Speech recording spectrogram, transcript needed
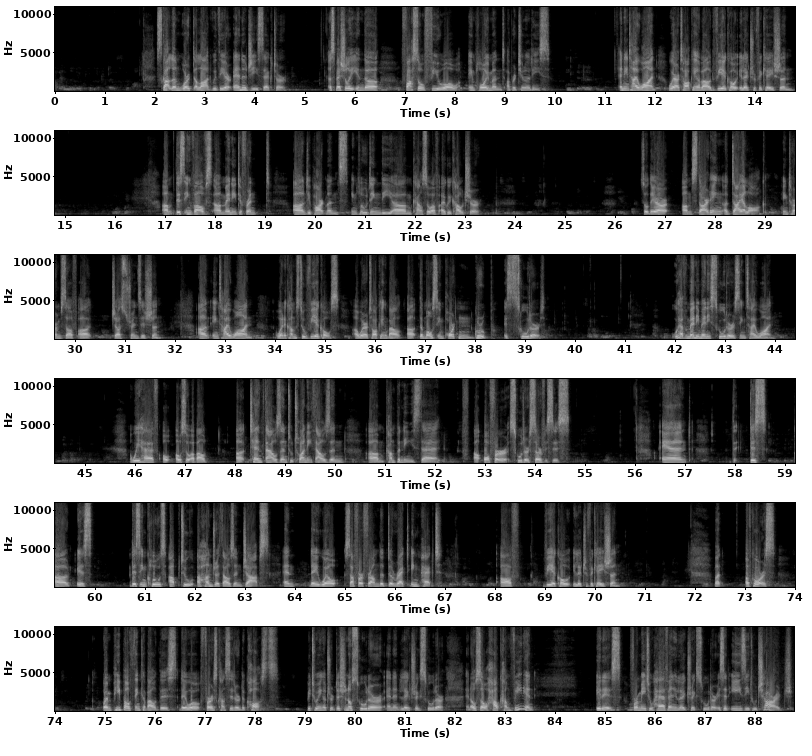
Scotland worked a lot with their energy sector, especially in the fossil fuel employment opportunities. And in Taiwan, we are talking about vehicle electrification. Um, this involves uh, many different uh, departments, including the um, Council of Agriculture. So they are um, starting a dialogue in terms of uh, just transition um, in Taiwan, when it comes to vehicles, uh, we're talking about uh, the most important group is scooters. We have many, many scooters in Taiwan. We have also about uh, 10,000 to 20,000 um, companies that uh, offer scooter services. And th this uh, is this includes up to 100,000 jobs, and they will suffer from the direct impact of vehicle electrification. But of course, when people think about this, they will first consider the costs between a traditional scooter and an electric scooter, and also how convenient it is for me to have an electric scooter. Is it easy to charge?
